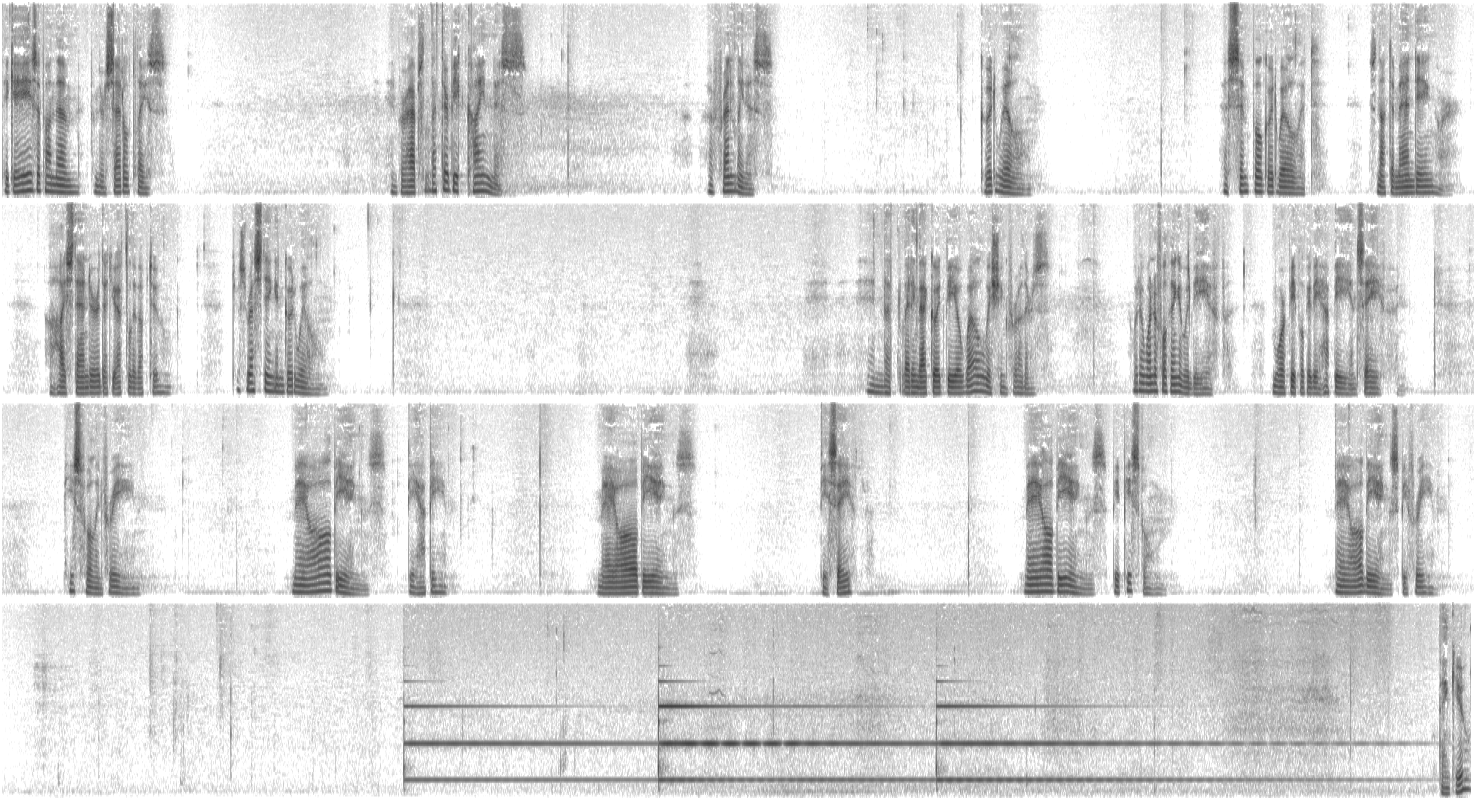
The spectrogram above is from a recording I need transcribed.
to gaze upon them from their settled place. And perhaps let there be kindness, a friendliness, goodwill, a simple goodwill that is not demanding or a high standard that you have to live up to. Just resting in goodwill. And let, letting that good be a well wishing for others. What a wonderful thing it would be if more people could be happy and safe peaceful and free. May all beings be happy. May all beings be safe. May all beings be peaceful. May all beings be free. You.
